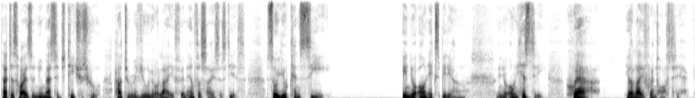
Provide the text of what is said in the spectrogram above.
That is why the new message teaches you how to review your life and emphasizes this. So you can see in your own experience, in your own history, where your life went off track.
